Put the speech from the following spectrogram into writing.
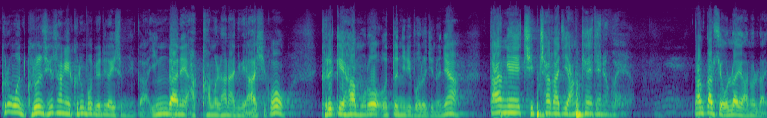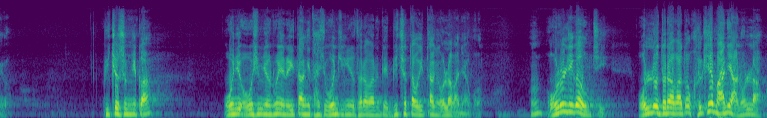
그러면 그런 세상에 그런 법이 어디가 있습니까? 인간의 악함을 하나님이 아시고 그렇게 함으로 어떤 일이 벌어지느냐? 땅에 집착하지 않게 되는 거예요. 땅값이 올라요, 안 올라요? 미쳤습니까? 50년 후에는 이 땅이 다시 원주인으로 돌아가는데 미쳤다고 이 땅이 올라가냐고. 어? 오를 리가 없지. 올려 들어가도 그렇게 많이 안 올라.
